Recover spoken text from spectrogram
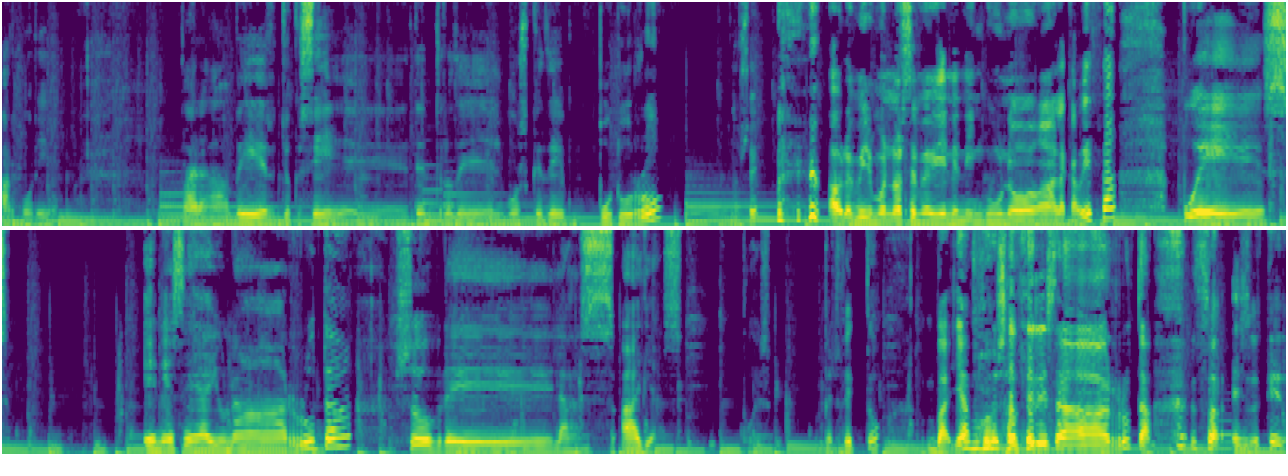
arbóreo para ver, yo que sé, dentro del bosque de Puturro, no sé, ahora mismo no se me viene ninguno a la cabeza, pues en ese hay una ruta sobre las hayas. Perfecto, vayamos a hacer esa ruta. Es que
